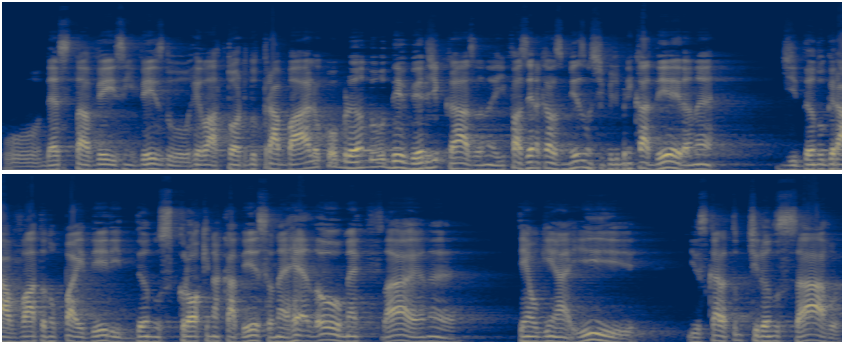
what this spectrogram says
o, desta vez, em vez do relatório do trabalho, cobrando o dever de casa, né? E fazendo aquelas mesmas tipos de brincadeira, né? De dando gravata no pai dele, dando os croques na cabeça, né? Hello, McFly, né? Tem alguém aí? E os caras tudo tirando sarro.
